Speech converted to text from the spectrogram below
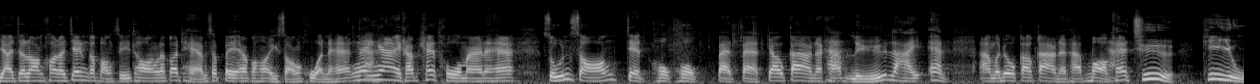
อยากจะลองคอลลาเจนกระป๋องสีทองแล้วก็แถมสเปรย์แอลกอฮอล์อีก2ขวดนะฮะง่ายๆครับแค่โทรมานะฮะ027668899 นะครับค่ะหรือ Line แอด amado 99 นะครับ บอกแค่ชื่อที่อยู่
